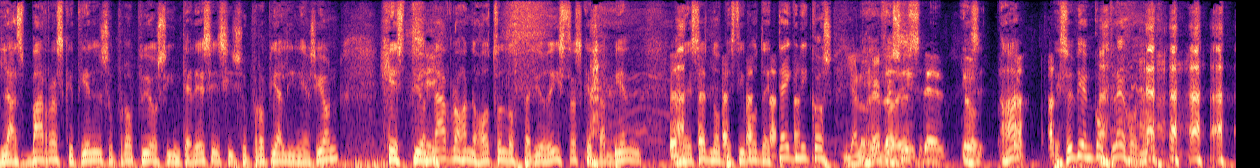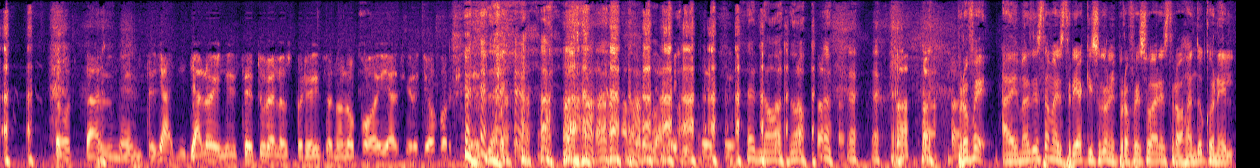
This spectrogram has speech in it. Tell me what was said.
las barras que tienen sus propios intereses y su propia alineación, gestionarnos a nosotros los periodistas que también a veces nos vestimos de técnicos. Y a los Eh, jefes. eso es, es- ah, eso es bien complejo, ¿no? Totalmente. Ya, ya lo dijiste tú de los periodistas, no lo podía decir yo porque... Dijiste tú. No, no. Profe, además de esta maestría que hizo con el profe Suárez, trabajando con él,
